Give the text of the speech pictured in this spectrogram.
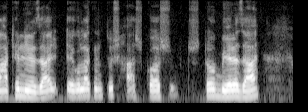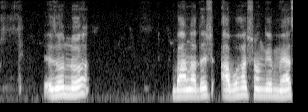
মাঠে নিয়ে যাই, এগুলা কিন্তু শ্বাসকষ্ট বেড়ে যায়। এজন্য বাংলাদেশ আবহাওয়ার সঙ্গে ম্যাচ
